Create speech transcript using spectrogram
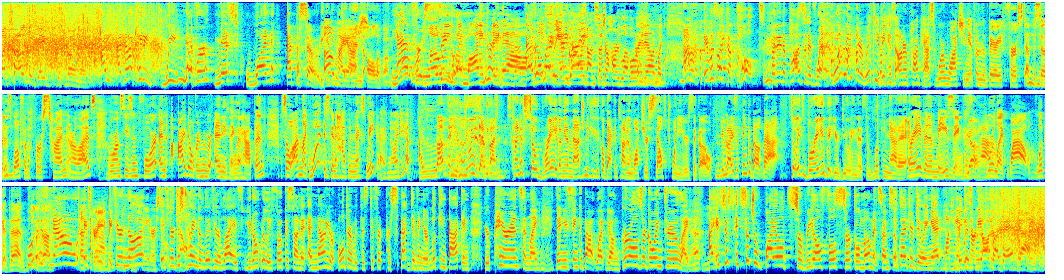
my childhood begs this moment. I'm, I'm not kidding. We never missed one episode. Beginning oh my to gosh. end all of them. Every blowing single. my mind right now. I'm like Wednesday fangirling night. on such a hard level right now. I'm like, it was like a cult, but in a positive way. We're right there with you because on our podcast, we're watching it from the very first episode as mm-hmm. well for the first time in our lives. And we're on season four, and I- I don't remember anything that happened. So I'm like, what is going to happen next week? I have no idea. I love that you're doing this. So I think fun. It's, it's kind of so brave. I mean, imagine if you could go back in time and watch yourself 20 years ago. You mm-hmm. guys, think about that. So it's brave that you're doing this and looking at it. Brave and amazing. 'cause Yeah. We're like, wow, look at them. Well, look at because them. now, That's if, great. if you're not, if you're just now. trying to live your life, you don't really focus on it. And now you're older with this different perspective, and mm-hmm. you're looking back and your parents, and like mm-hmm. then you think about what young girls are going through. Like, I, it's just it's such a wild, surreal, full circle moment. So I'm so glad you're doing it Watching it with because our we all love it. Yeah. And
